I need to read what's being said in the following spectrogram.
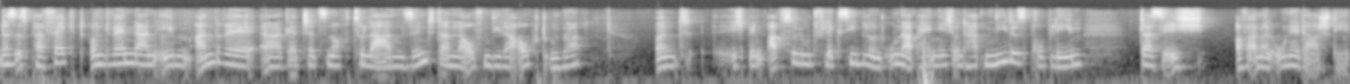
Das ist perfekt. Und wenn dann eben andere äh, Gadgets noch zu laden sind, dann laufen die da auch drüber. Und ich bin absolut flexibel und unabhängig und habe nie das Problem, dass ich auf einmal ohne dastehe.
